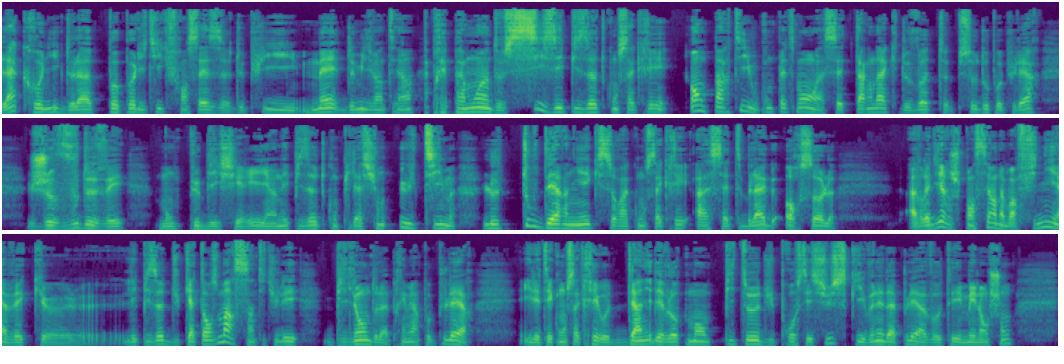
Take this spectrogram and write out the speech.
la chronique de la pop politique française depuis mai 2021. Après pas moins de six épisodes consacrés en partie ou complètement à cette arnaque de vote pseudo-populaire, je vous devais, mon public chéri, un épisode compilation ultime, le tout dernier qui sera consacré à cette blague hors sol. À vrai dire, je pensais en avoir fini avec euh, l'épisode du 14 mars intitulé Bilan de la primaire populaire. Il était consacré au dernier développement piteux du processus qui venait d'appeler à voter Mélenchon,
